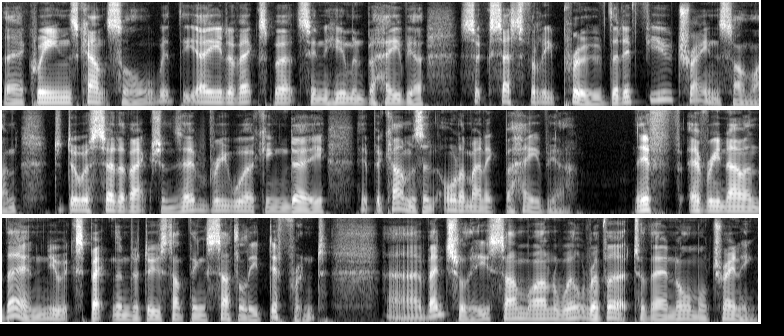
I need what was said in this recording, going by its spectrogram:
Their Queen's Counsel, with the aid of experts in human behaviour, successfully proved that if you train someone to do a set of actions every working day, it becomes an automatic behaviour. If every now and then you expect them to do something subtly different, uh, eventually someone will revert to their normal training.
